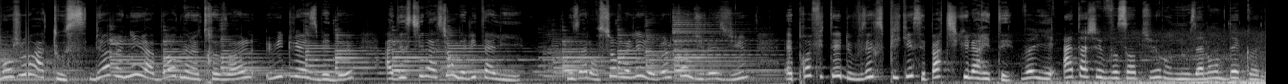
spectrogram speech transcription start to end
Bonjour à tous, bienvenue à bord de notre vol 8 VSB2 à destination de l'Italie. Nous allons survoler le volcan du Vésuve et profiter de vous expliquer ses particularités. Veuillez attacher vos ceintures, nous allons décoller.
